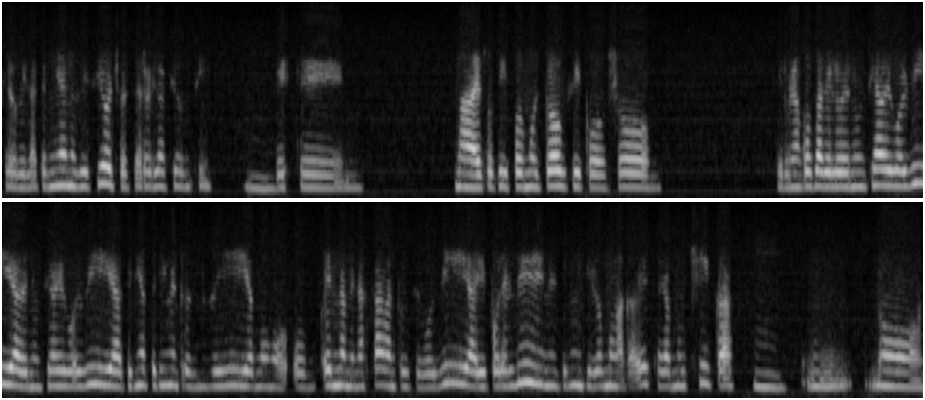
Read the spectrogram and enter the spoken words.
creo que la tenía en los 18, esa relación, sí. Mm. Este, nada, eso sí fue muy tóxico. Yo era una cosa que lo denunciaba y volvía, denunciaba y volvía, tenía perímetros y nos veíamos, o, él me amenazaba, entonces volvía, y por el nene, tenía un quilombo en la cabeza, era muy chica, mm. Mm, no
